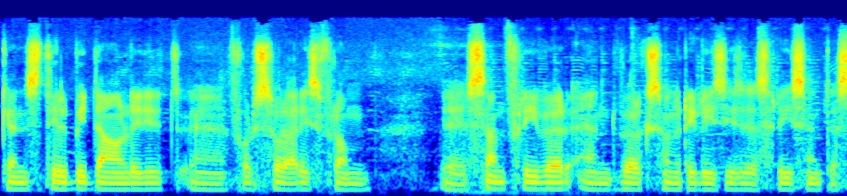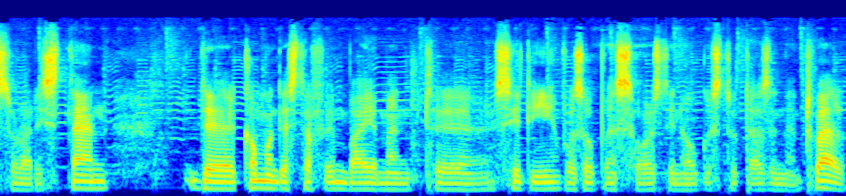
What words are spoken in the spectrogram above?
can still be downloaded uh, for Solaris from uh, Sunfreeware and works on releases as recent as Solaris 10. The Common Desktop Environment uh, CD was open sourced in August 2012.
